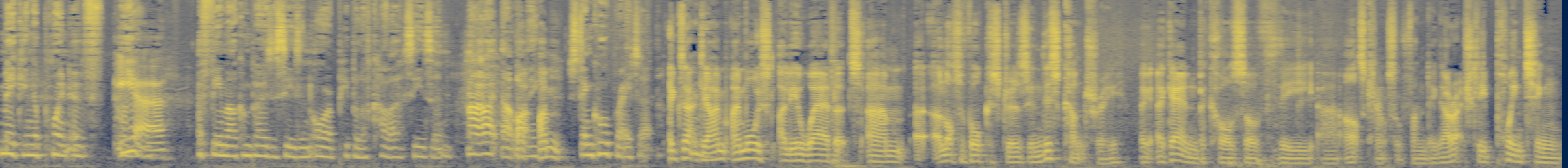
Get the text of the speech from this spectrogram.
making a point of having Yeah. A female composer season or a people of colour season. I like that one. I- just incorporate it. Exactly. I'm, I'm always slightly aware that um, a lot of orchestras in this country, again, because of the uh, Arts Council funding, are actually pointing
